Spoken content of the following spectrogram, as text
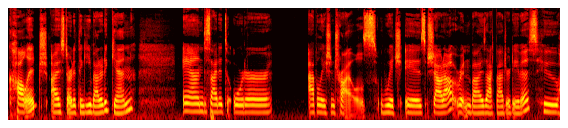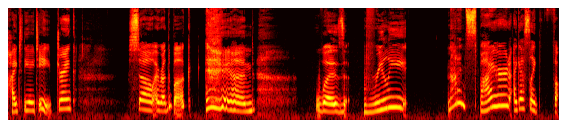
college, I started thinking about it again and decided to order Appalachian Trials, which is shout out written by Zach Badger Davis, who hiked the AT, drank. So I read the book and was really not inspired, I guess like th-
